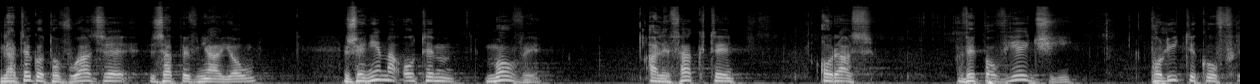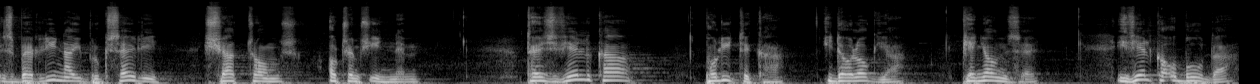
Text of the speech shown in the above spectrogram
dlatego to władze zapewniają, że nie ma o tym mowy, ale fakty oraz wypowiedzi polityków z Berlina i Brukseli świadczą o czymś innym. To jest wielka polityka, ideologia, pieniądze i wielka obłuda.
